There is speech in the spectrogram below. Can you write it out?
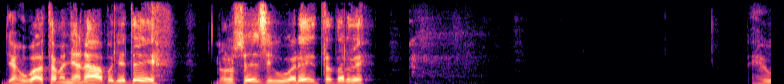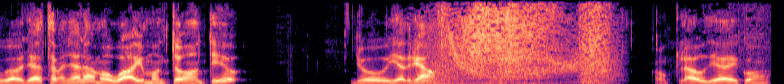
¿Ya he jugado esta mañana, pollete? No lo sé si jugaré esta tarde. He jugado ya esta mañana. Hemos jugado ahí un montón, tío. Yo y Adrián. Con Claudia y con...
